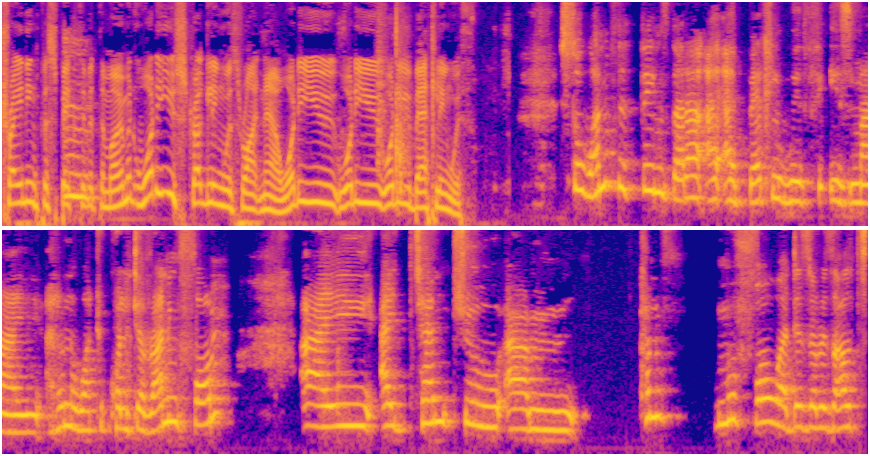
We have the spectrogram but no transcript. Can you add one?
training perspective at the moment, what are you struggling with right now? What are you what are you what are you battling with? So one of the things that I, I, I battle with is my I don't know what to call it a running form. I I tend to um, kind of move forward as a result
